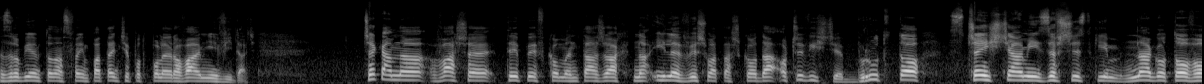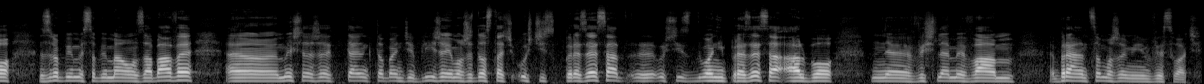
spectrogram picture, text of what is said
zrobiłem to na swoim patencie, podpolerowałem, nie widać. Czekam na Wasze typy w komentarzach, na ile wyszła ta szkoda. Oczywiście brutto, z częściami, ze wszystkim, na gotowo. Zrobimy sobie małą zabawę. E, myślę, że ten, kto będzie bliżej, może dostać uścisk prezesa, e, uścisk dłoni prezesa, albo e, wyślemy Wam, Brian, co możemy im wysłać?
